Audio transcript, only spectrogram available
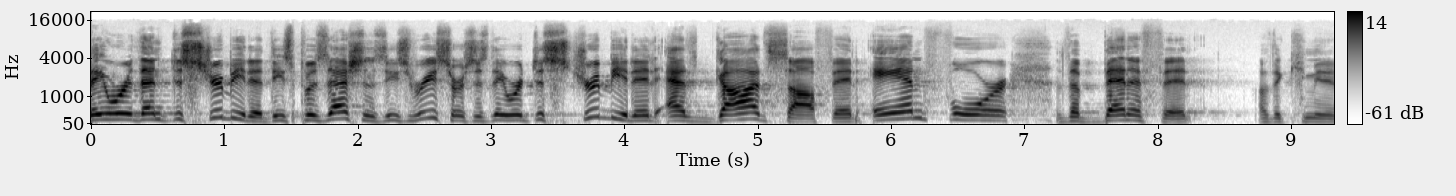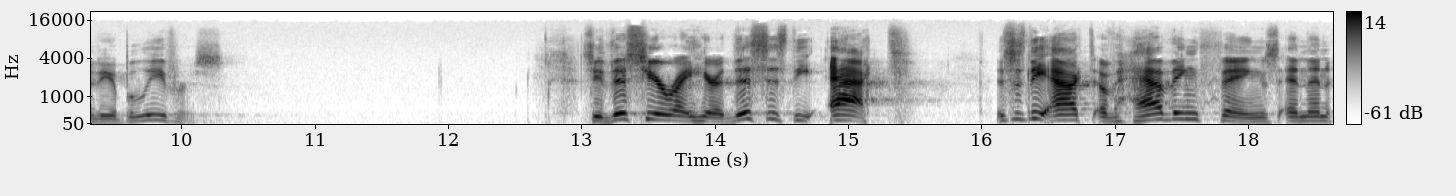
they were then distributed, these possessions, these resources, they were distributed as God saw fit and for the benefit of the community of believers. See, this here, right here, this is the act this is the act of having things and then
